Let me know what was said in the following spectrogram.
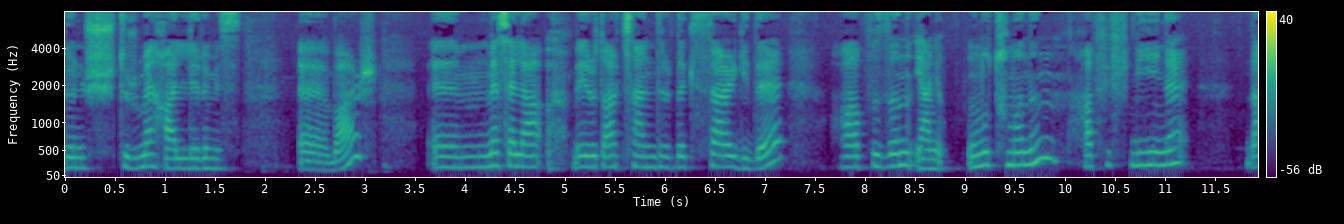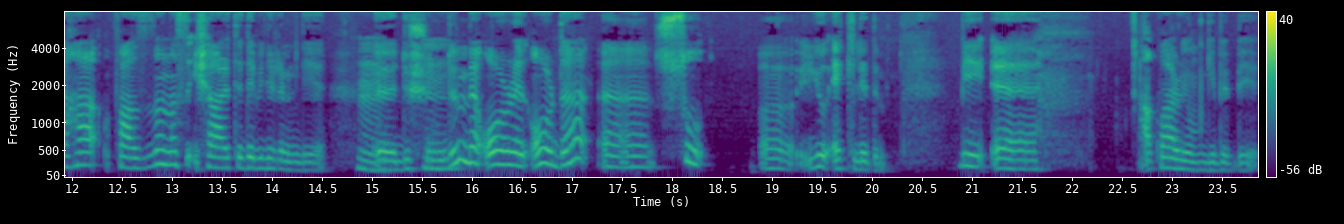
dönüştürme hallerimiz e, var. E, mesela Beyrut Art Center'daki sergide hafızanın yani unutmanın hafifliğine daha fazla nasıl işaret edebilirim diye e, düşündüm ve or- orada e, suyu ekledim. Bir e, akvaryum gibi bir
